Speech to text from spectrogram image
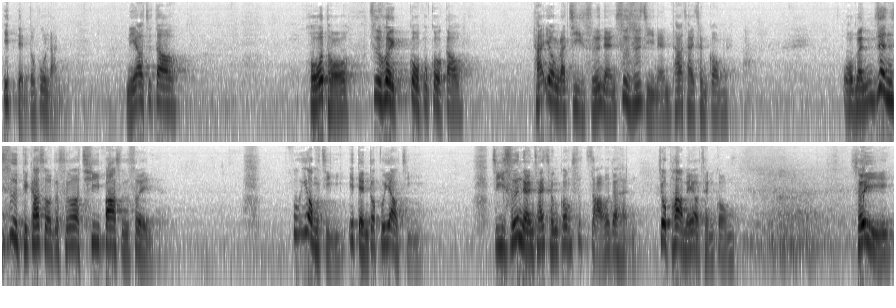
一点都不难，你要知道，佛陀智慧过不过高？他用了几十年、四十几年，他才成功。我们认识皮卡索的时候七八十岁，不用急，一点都不要急。几十年才成功是早得很，就怕没有成功。所以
